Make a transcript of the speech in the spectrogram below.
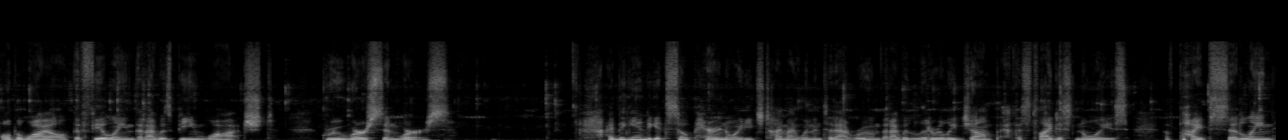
all the while, the feeling that I was being watched grew worse and worse. I began to get so paranoid each time I went into that room that I would literally jump at the slightest noise of pipes settling,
